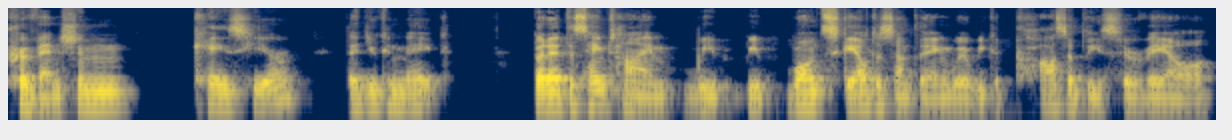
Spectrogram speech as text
prevention case here that you can make but at the same time we we won't scale to something where we could possibly surveil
